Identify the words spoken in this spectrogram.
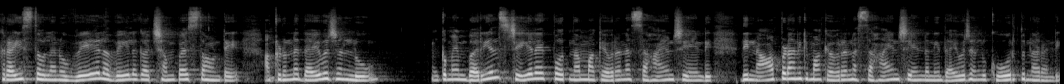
క్రైస్తవులను వేల వేలగా చంపేస్తూ ఉంటే అక్కడున్న దైవజనులు ఇంకా మేము బరియల్స్ చేయలేకపోతున్నాం మాకు ఎవరైనా సహాయం చేయండి. దీన్ని ఆపడానికి మాకు ఎవరైనా సహాయం చేయండి అని దైవజనులు కోరుతున్నారండి.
